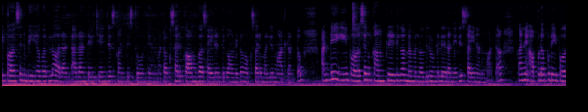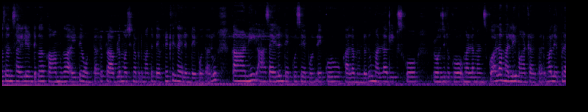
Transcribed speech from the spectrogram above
ఈ పర్సన్ బిహేవియర్లో అలా అలాంటివి చేంజెస్ కనిపిస్తూ ఉంటాయి అనమాట ఒకసారి కామ్గా సైలెంట్గా ఉండడం ఒకసారి మళ్ళీ మాట్లాడటం. అంటే ఈ పర్సన్ కంప్లీట్గా మిమ్మల్ని వదిలి ఉండలేరు అనేది సైన్ అనమాట కానీ అప్పుడప్పుడు ఈ పర్సన్ సైలెంట్గా కామ్గా అయితే ఉంటారు. ప్రాబ్లం వచ్చినప్పుడు మాత్రం డెఫినెట్లీ సైలెంట్ అయిపోతారు. కానీ ఆ సైలెంట్ ఎక్కువసేపు ఎక్కువ కాలం ఉండదు. మళ్ళీ వీక్స్కో రోజులకో మళ్ళీ మంత్స్కో అలా మళ్ళీ మాట్లాడతారు. మళ్ళీ ఎప్పుడు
